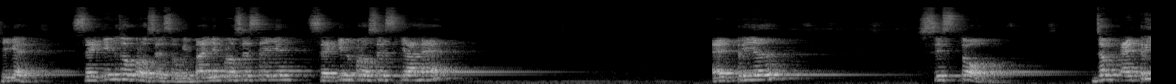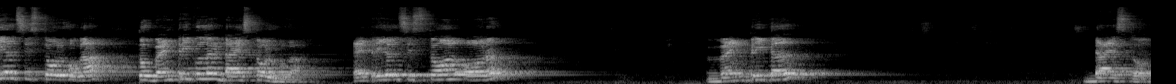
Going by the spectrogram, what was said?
ठीक है? सेकंड जो प्रोसेस होगी, पहली प्रोसेस है ये. सेकंड प्रोसेस क्या है? Atrial systole. जब एट्रियल सिस्टोल होगा तो वेंट्रिकुलर डायस्टोल होगा। एट्रियल सिस्टोल और वेंट्रिकल डायस्टोल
